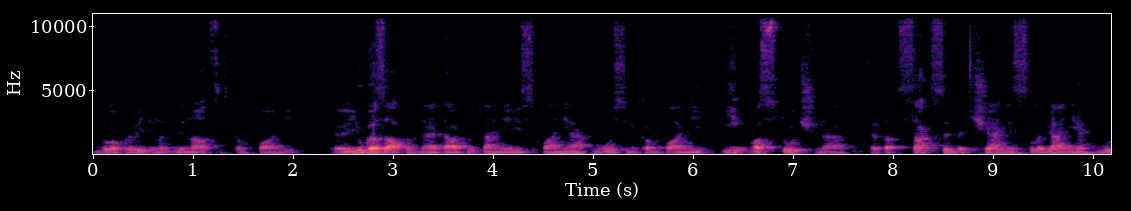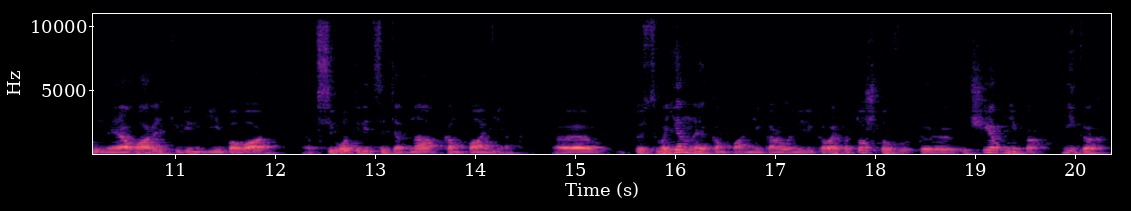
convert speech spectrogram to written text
было проведено 12 кампаний. Э, юго-западная – это Аквитания, Испания, 8 компаний. И восточная – это саксы, датчане, славяне, лунные авары, тюринги и бавары. Всего 31 компания. Э, то есть военные кампании Карла Великого это то, что в э, учебниках, в книгах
